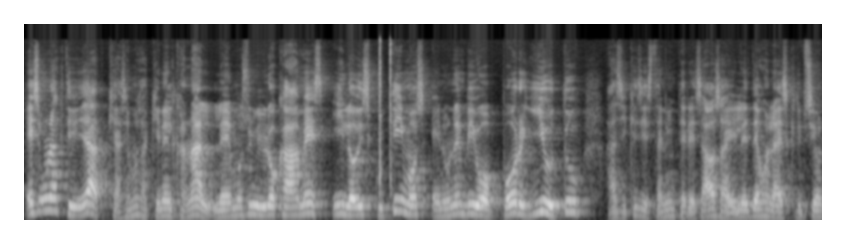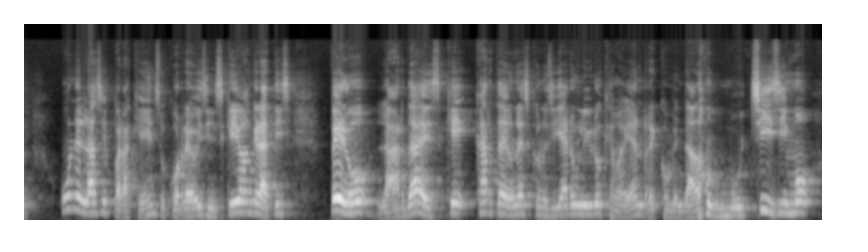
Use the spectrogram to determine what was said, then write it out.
es una actividad que hacemos aquí en el canal. Leemos un libro cada mes y lo discutimos en un en vivo por YouTube. Así que si están interesados ahí les dejo en la descripción un enlace para que den su correo y se inscriban gratis. Pero la verdad es que Carta de una desconocida era un libro que me habían recomendado muchísimo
